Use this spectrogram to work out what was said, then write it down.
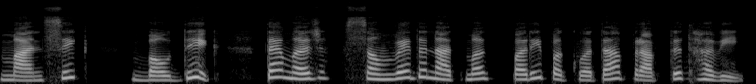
માનસિક, બૌદ્ધિક તેમજ સંવેદનાત્મક પરિપક્વતા પ્રાપ્ત થવી.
